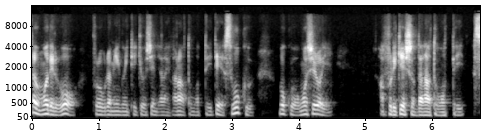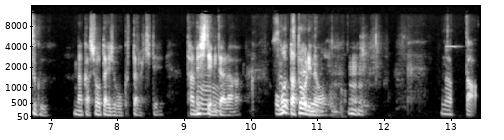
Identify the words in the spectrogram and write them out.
多分モデルをプログラミングに提供してるんじゃないかなと思っていて、すごく僕は面白いアプリケーションだなと思って、すぐなんか招待状を送ったら来て、試してみたら、思った通りのううん、になった。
